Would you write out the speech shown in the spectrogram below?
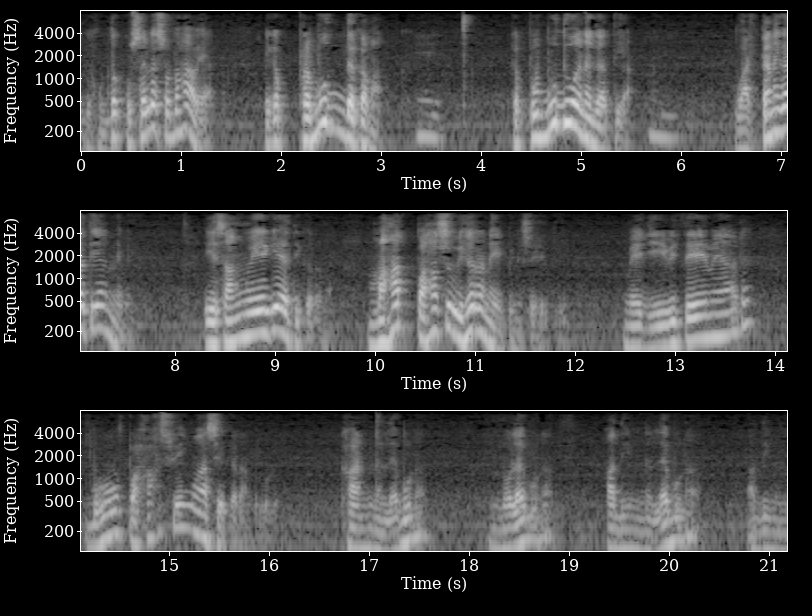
හොඳ කුසල ස්වභාවයක්. එක ප්‍රබුද්ධකමක්. පුබුදුවන ගතියක්. වට්ටන ගතියන් නෙමේ ඒ සංවේගය ඇති කරන මහත් පහසු විහරණය පිණිසේති මේ ජීවිතයමයාට බොහෝ පහස්ුවෙන් වාසය කරන්න පුල කන්න ලැබුණ නොලැබුණ අදින්න ලැබුණ අදින්න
